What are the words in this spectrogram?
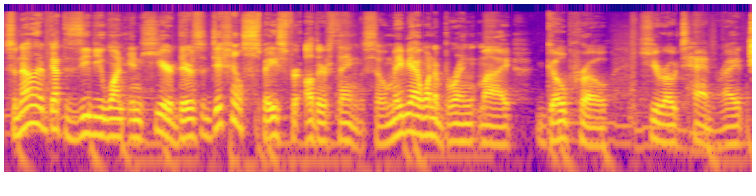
So now that I've got the ZV-1 in here, there's additional space for other things. So maybe I wanna bring my GoPro Hero 10, right?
